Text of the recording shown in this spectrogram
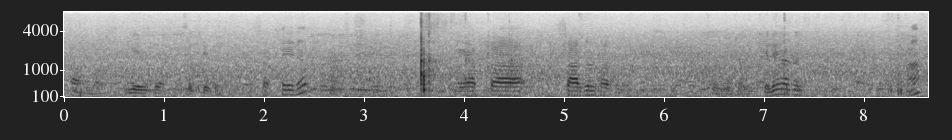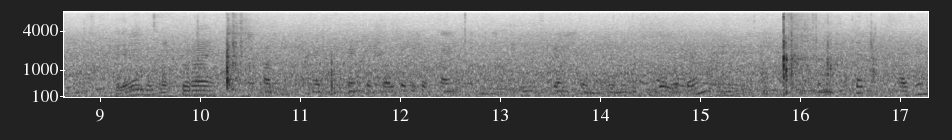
ये इधर सबसे इधर? सबसे इधर? ये आपका शार्दुल ठाकुर। खेलेगा कल? हाँ? खेलेगा लग तो रहा है। अब स्पेंड का कॉल करके जब टाइम स्पेंड करना मुझे सिंबल होता तक I think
